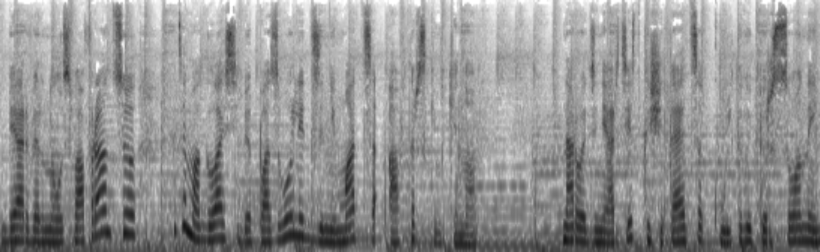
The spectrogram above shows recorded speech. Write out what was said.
Биар вернулась во Францию, где могла себе позволить заниматься авторским кино. На родине артистка считается культовой персоной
